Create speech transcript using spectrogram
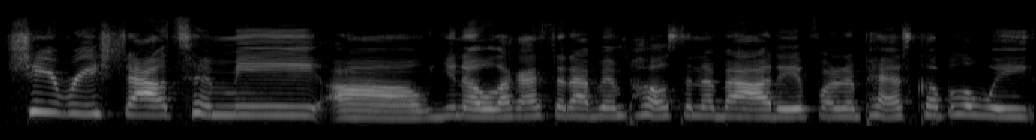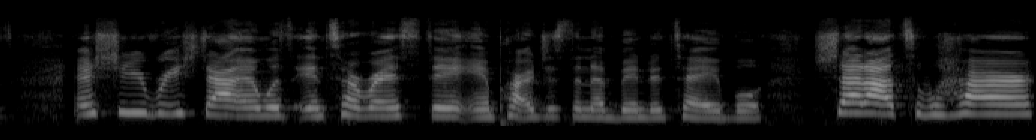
She reached out to me um you know like i said i've been posting about it for the past couple of weeks and she reached out and was interested in purchasing a vendor table. Shout out to her.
